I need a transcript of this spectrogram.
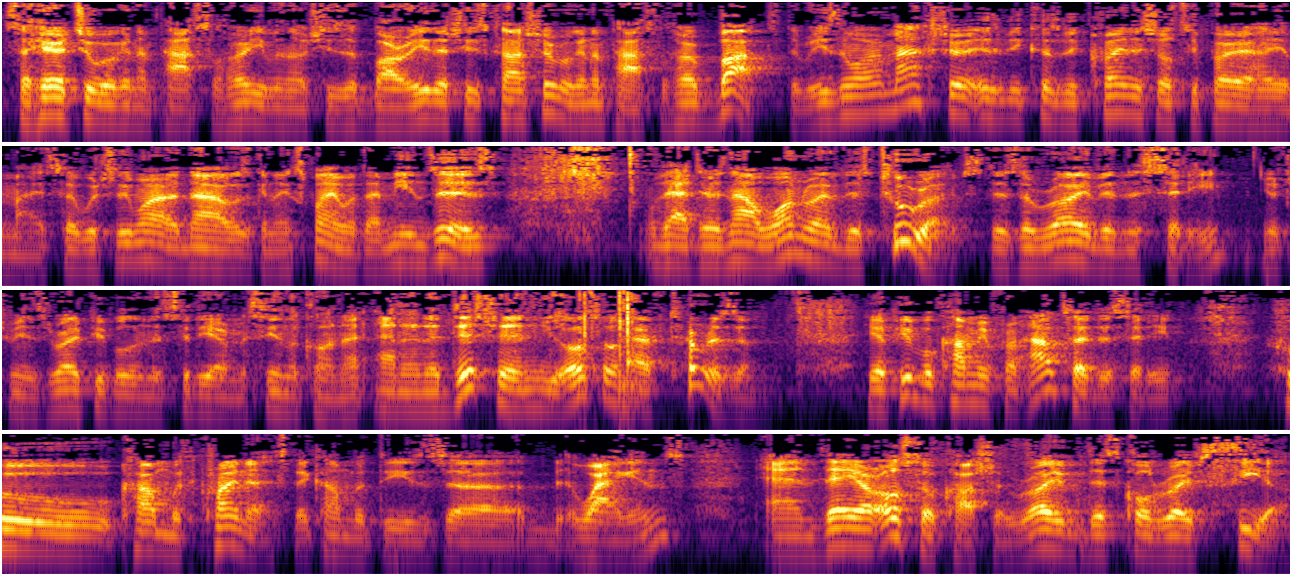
So here too we're going to passel her, even though she's a bari that she's kosher, we're going to passel her. But the reason why we're maksher is because we kroinish al tzipari So which the Gemara now is going to explain. What that means is that there's not one rive, there's two rives. There's a rive in the city, which means rive people in the city are Masin Lakona, and in addition, you also have tourism. You have people coming from outside the city who come with krinas, they come with these uh, wagons, and they are also kosher. Rive, that's called rive sia.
